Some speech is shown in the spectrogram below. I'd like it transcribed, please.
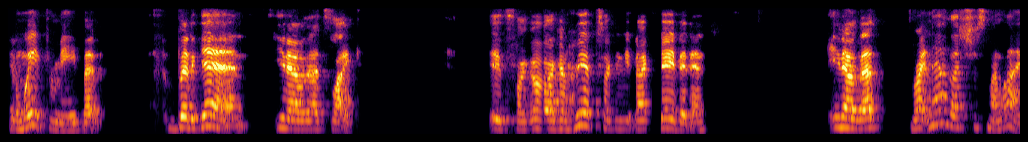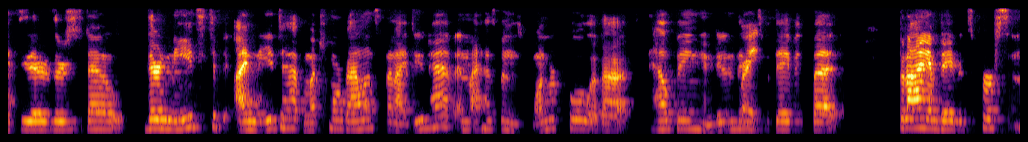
and wait for me. But, but again, you know, that's like, it's like, oh, I got to hurry up so I can get back to David, and you know that right now that's just my life. There, there's no there needs to be, I need to have much more balance than I do have. And my husband is wonderful about helping and doing things right. with David, but but I am David's person.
